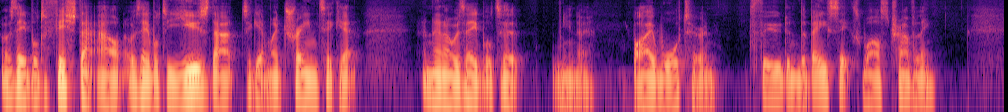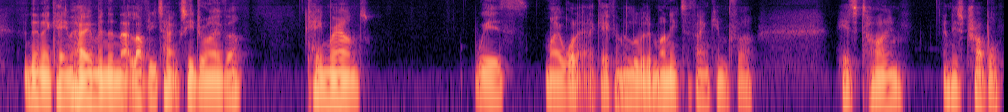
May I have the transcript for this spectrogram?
I was able to fish that out. I was able to use that to get my train ticket And then I was able to, you know, buy water and food and the basics whilst traveling. And then I came home, and then that lovely taxi driver came round with my wallet. I gave him a little bit of money to thank him for his time and his trouble.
